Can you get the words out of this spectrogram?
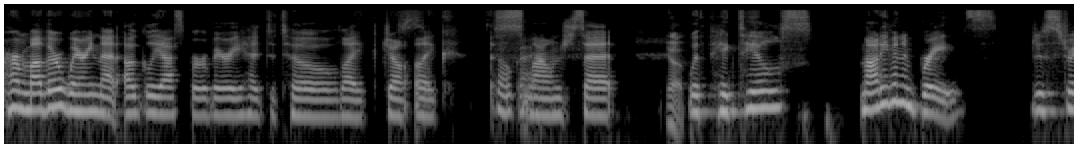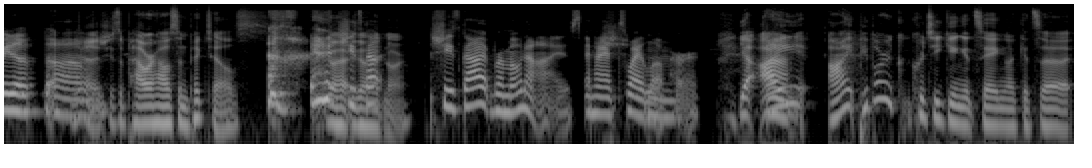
Her mother wearing that ugly ass Burberry head to toe like jump like So lounge set Yep. with pigtails, not even in braids, just straight up. Um, yeah, she's a powerhouse in pigtails. Go ahead, she's go got ahead, Noor. she's got ramona eyes and I, that's why i love Mm. her Yeah, Um, I, people are critiquing it, saying like it's a,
